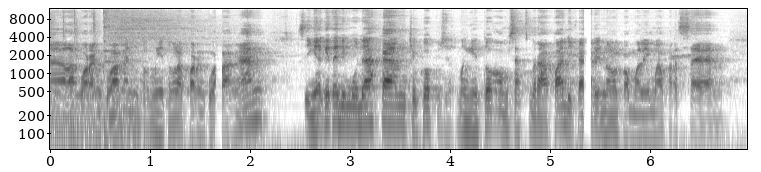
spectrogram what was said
uh, laporan keuangan untuk menghitung laporan keuangan sehingga kita dimudahkan. Cukup menghitung omset berapa dikali 0,5%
